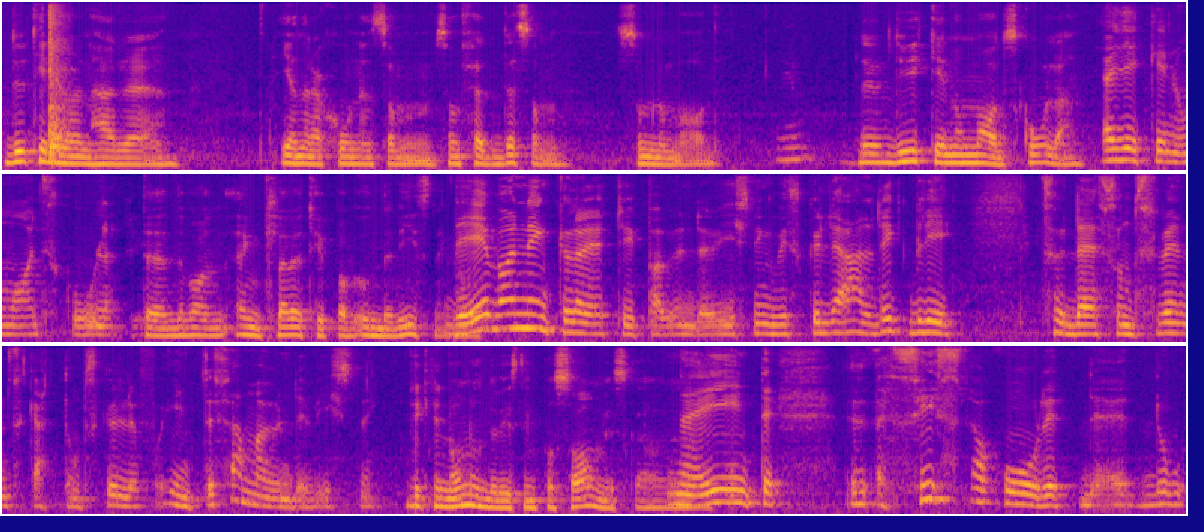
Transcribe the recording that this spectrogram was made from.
Du tillhör den här eh, generationen som, som föddes som, som nomad. Ja. Du, du gick i nomadskola. Jag gick i nomadskola. Det, det var en enklare typ av undervisning. Det var en enklare typ av undervisning. Vi skulle aldrig bli så där som svenska, att de skulle få inte samma undervisning. Fick ni någon undervisning på samiska? Nej, inte. Sista året, då,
